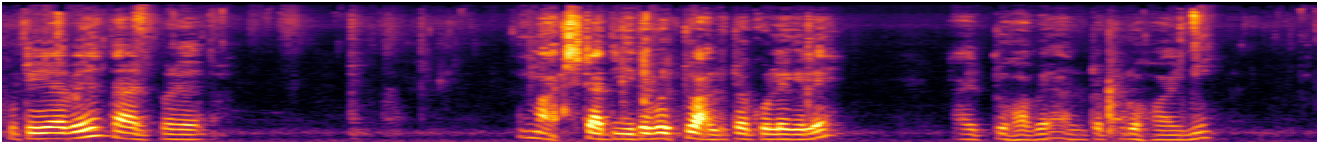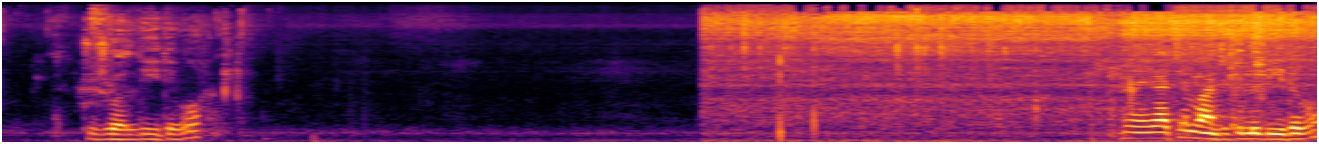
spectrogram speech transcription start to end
ফুটে যাবে, তারপরে মাছটা দিয়ে দেবো, একটু আলুটা গলে গেলে, আর একটু হবে, আলুটা পুরো হয়নি, একটু জল দিয়ে দেবো। হয়ে গেছে, মাছগুলো দিয়ে দেবো।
